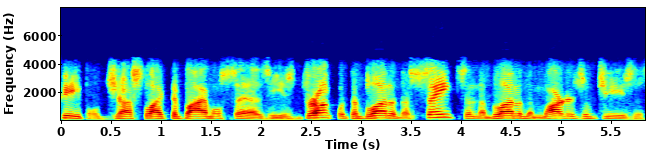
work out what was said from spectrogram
people, just like the Bible says. He is drunk with the blood of the saints and the blood of the martyrs of Jesus.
